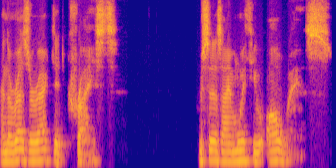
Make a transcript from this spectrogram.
and the resurrected Christ who says, I am with you always.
